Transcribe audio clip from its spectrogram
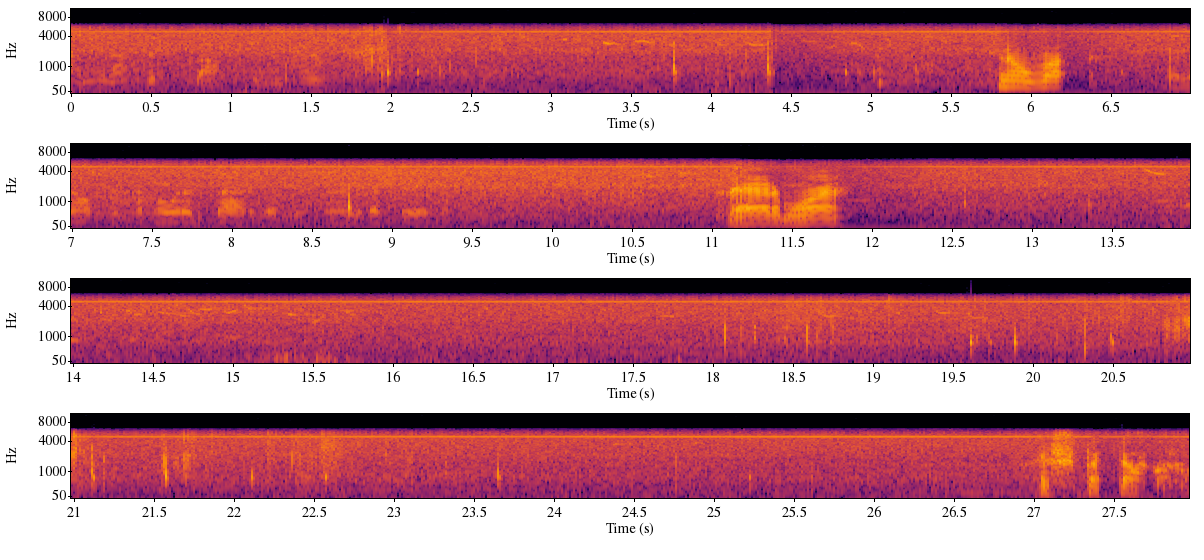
Camminate batte, non va Eh no, perché ha paura di perderli, non è mica scemo. fermo eh è spettacolo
